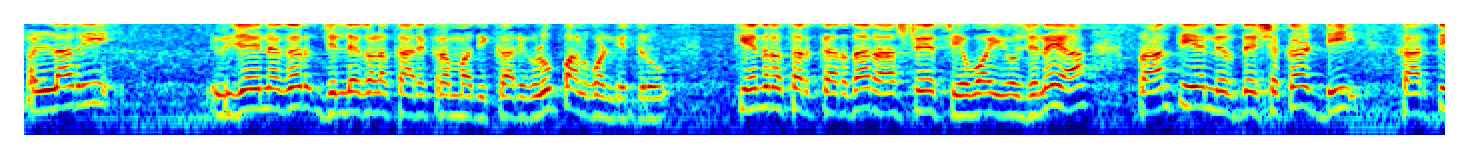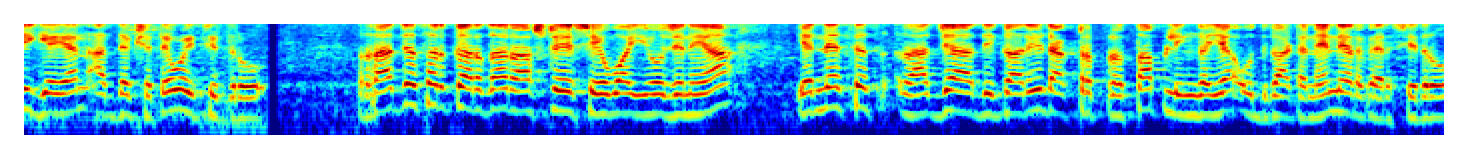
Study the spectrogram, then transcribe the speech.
ಬಳ್ಳಾರಿ ವಿಜಯನಗರ ಜಿಲ್ಲೆಗಳ ಕಾರ್ಯಕ್ರಮ ಅಧಿಕಾರಿಗಳು ಪಾಲ್ಗೊಂಡಿದ್ದರು. ಕೇಂದ್ರ ಸರ್ಕಾರದ ರಾಷ್ಟ್ರೀಯ ಸೇವಾ ಯೋಜನೆಯ ಪ್ರಾಂತೀಯ ನಿರ್ದೇಶಕ ಡಿ ಕಾರ್ತಿಗೇಯನ್ ಅಧ್ಯಕ್ಷತೆ ವಹಿಸಿದ್ದರು. ರಾಜ್ಯ ಸರ್ಕಾರದ ರಾಷ್ಟ್ರೀಯ ಸೇವಾ ಯೋಜನೆಯ ಎನ್ಎಸ್ಎಸ್ ರಾಜ್ಯ ಅಧಿಕಾರಿ ಡಾಕ್ಟರ್ ಪ್ರತಾಪ್ ಲಿಂಗಯ್ಯ ಉದ್ಘಾಟನೆ ನೆರವೇರಿಸಿದರು.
